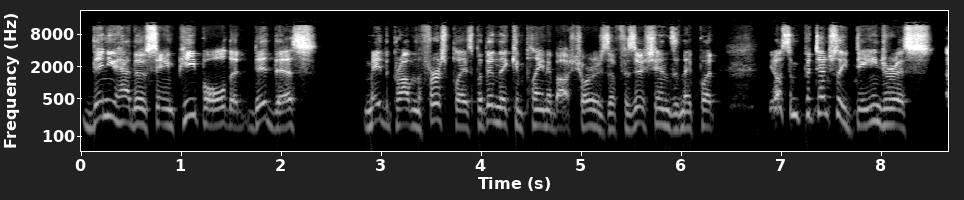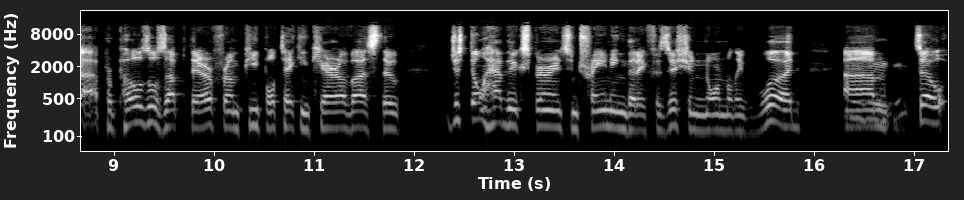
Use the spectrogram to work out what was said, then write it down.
then you had those same people that did this made the problem in the first place, but then they complain about shortages of physicians and they put, you know, some potentially dangerous uh, proposals up there from people taking care of us. The, just don't have the experience and training that a physician normally would. Um, mm-hmm. So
